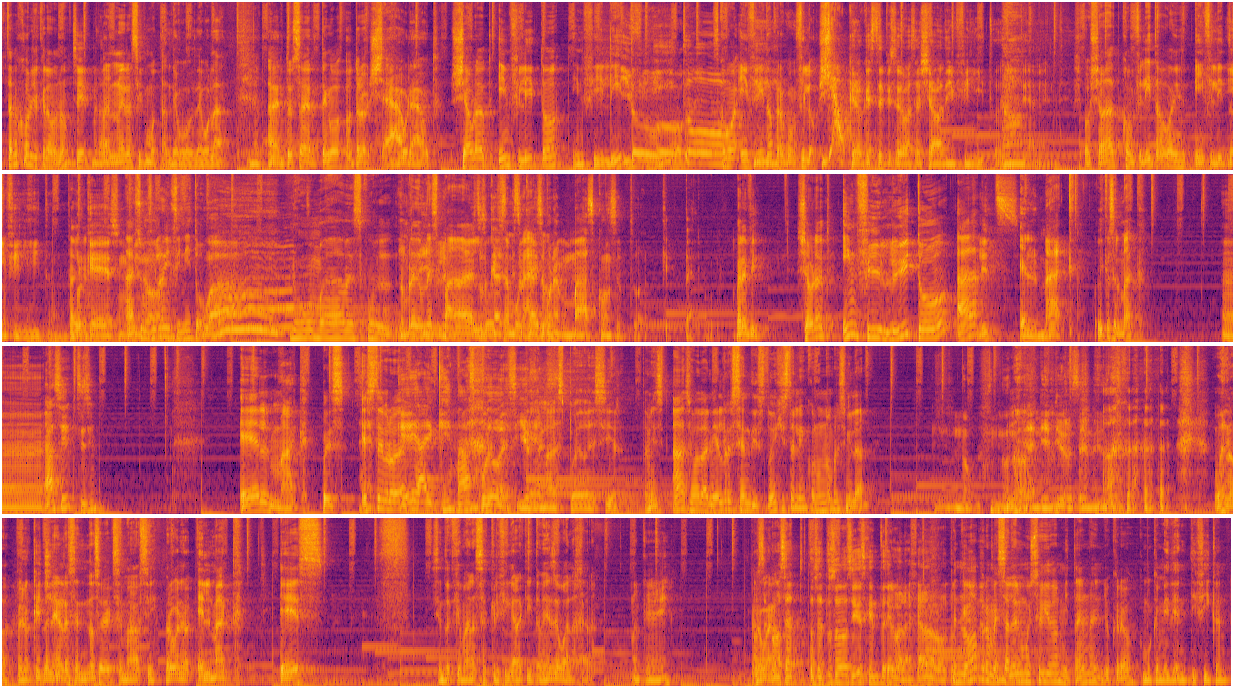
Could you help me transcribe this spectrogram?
está mejor, yo creo, ¿no? Sí, me la Para no ir así como tan de, vo- de volada. A ver, entonces, a ver, tengo otro shoutout. Shoutout infinito, infinito. Infinito. Es como infinito, pero con filo. Shout. Creo que este episodio va a ser shout out infinito, definitivamente. ¿O shoutout con filito o in- infinito? Infinito. Porque es un Ah, es un filo infinito. ¡Wow! No mames, es como el nombre de una espada del cada samurái. vez se ¿no? pone más conceptual. Qué perro. Bueno, en fin. Shoutout infinito a Blitz. el Mac. ¿Ubicas el Mac? Eh, ah, sí, sí, sí. El Mac. Pues este brother. ¿Qué, hay, ¿Qué más puedo decir? ¿Qué más puedo decir? También, ah, se llama Daniel Reséndiz. ¿No dijiste alguien con un nombre similar? No, no, No. ni Daniel ni Reséndiz. bueno, Pero qué Daniel chido. Reséndiz. No sabía que se llamaba así. Pero bueno, el Mac es. Siento que van a sacrificar aquí. También es de Guadalajara. Ok. Pero o, sea, bueno. o, sea, o sea, ¿tú solo sigues gente de Guadalajara o Pues no, pero me salen muy seguido en mi timeline, yo creo. Como que me identifican.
